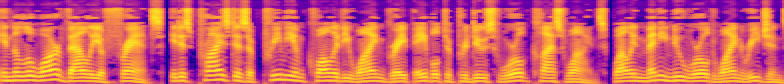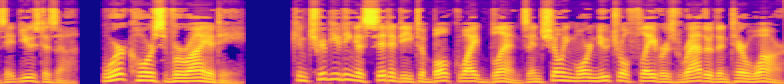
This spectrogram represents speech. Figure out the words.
In the Loire Valley of France, it is prized as a premium quality wine grape able to produce world-class wines, while in many New World wine regions it used as a workhorse variety, contributing acidity to bulk white blends and showing more neutral flavors rather than terroir.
